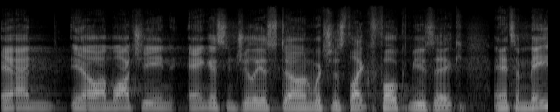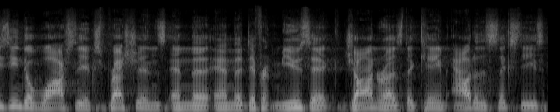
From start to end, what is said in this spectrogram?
and you know i'm watching angus and julia stone which is like folk music and it's amazing to watch the expressions and the and the different music genres that came out of the 60s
